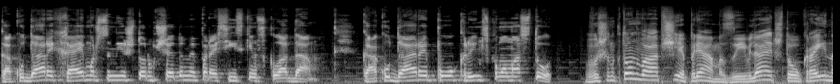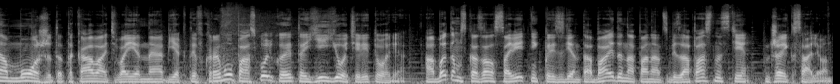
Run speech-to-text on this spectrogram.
Как удары Хаймерсами и Штормшедами по российским складам. Как удары по Крымскому мосту. Вашингтон вообще прямо заявляет, что Украина может атаковать военные объекты в Крыму, поскольку это ее территория. Об этом сказал советник президента Байдена по нацбезопасности Джейк Салливан.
